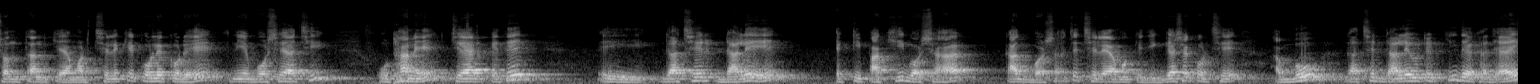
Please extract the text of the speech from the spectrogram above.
সন্তানকে, আমার ছেলেকে কোলে করে নিয়ে বসে আছি, উঠানে চেয়ার পেতে এই গাছের ডালে একটি পাখি বসা, কাক বসা আছে, ছেলে আমাকে জিজ্ঞাসা করছে, আব্বু, গাছের ডালে ওইটা কি দেখা যায়?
